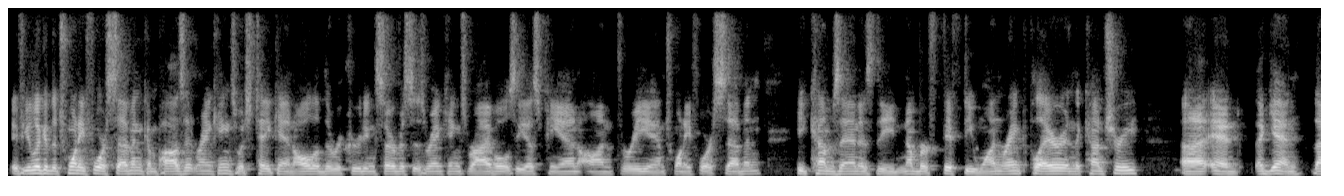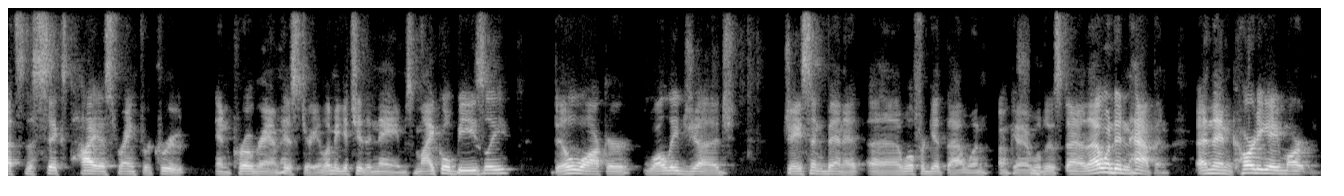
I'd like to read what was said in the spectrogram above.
If you look at the 24/7 composite rankings which take in all of the recruiting services rankings, Rivals, ESPN, On3 and 24/7, he comes in as the number 51 ranked player in the country. Uh, and again, that's the sixth highest ranked recruit in program history. Let me get you the names Michael Beasley, Bill Walker, Wally Judge, Jason Bennett. Uh, we'll forget that one. Okay. We'll just, uh, that one didn't happen. And then Cartier Martin.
